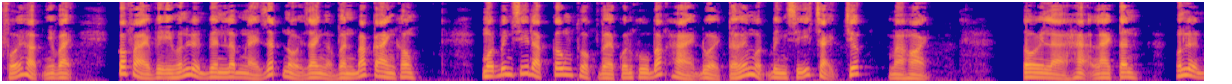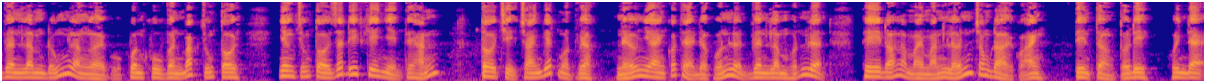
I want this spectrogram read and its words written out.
phối hợp như vậy, có phải vị huấn luyện viên lâm này rất nổi danh ở vân bắc các anh không? Một binh sĩ đặc công thuộc về quân khu bắc hải đuổi tới một binh sĩ chạy trước mà hỏi. Tôi là hạ lai tân, huấn luyện viên lâm đúng là người của quân khu vân bắc chúng tôi, nhưng chúng tôi rất ít khi nhìn thấy hắn. Tôi chỉ cho anh biết một việc, nếu như anh có thể được huấn luyện viên lâm huấn luyện, thì đó là may mắn lớn trong đời của anh. Tin tưởng tôi đi, huynh đệ.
